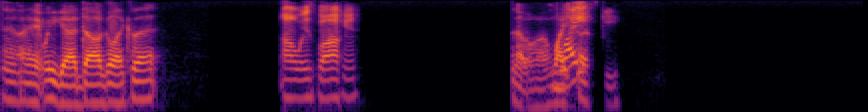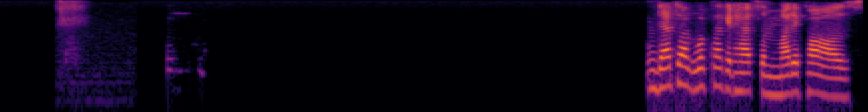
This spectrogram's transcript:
Yeah, we got a dog like that. Always barking. No, a white, White? husky. That dog looked like it had some muddy paws.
